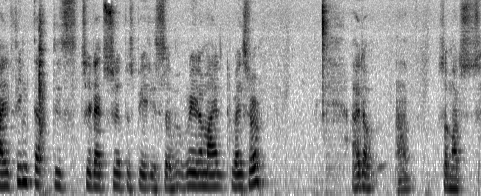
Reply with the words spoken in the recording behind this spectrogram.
I think that this Gillette Super Speed is a really mild razor. I don't have so much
